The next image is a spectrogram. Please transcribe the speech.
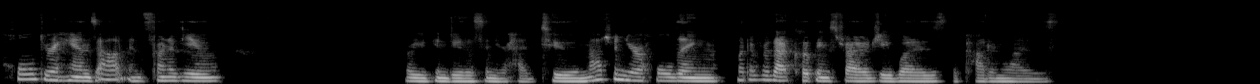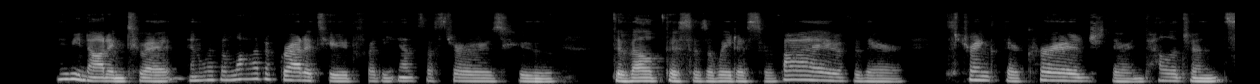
hold your hands out in front of you. Or you can do this in your head too. Imagine you're holding whatever that coping strategy was, the pattern was. Maybe nodding to it and with a lot of gratitude for the ancestors who developed this as a way to survive, their strength, their courage, their intelligence,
